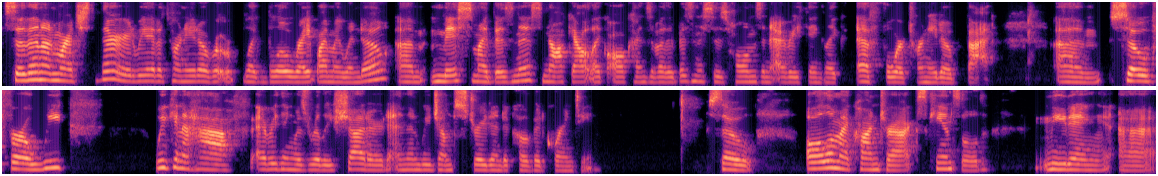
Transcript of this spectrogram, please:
So then on March 3rd, we had a tornado like blow right by my window, um, miss my business, knock out like all kinds of other businesses, homes, and everything. Like F4 tornado bad. Um, so for a week, week and a half, everything was really shuttered, and then we jumped straight into COVID quarantine. So all of my contracts canceled, needing uh,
